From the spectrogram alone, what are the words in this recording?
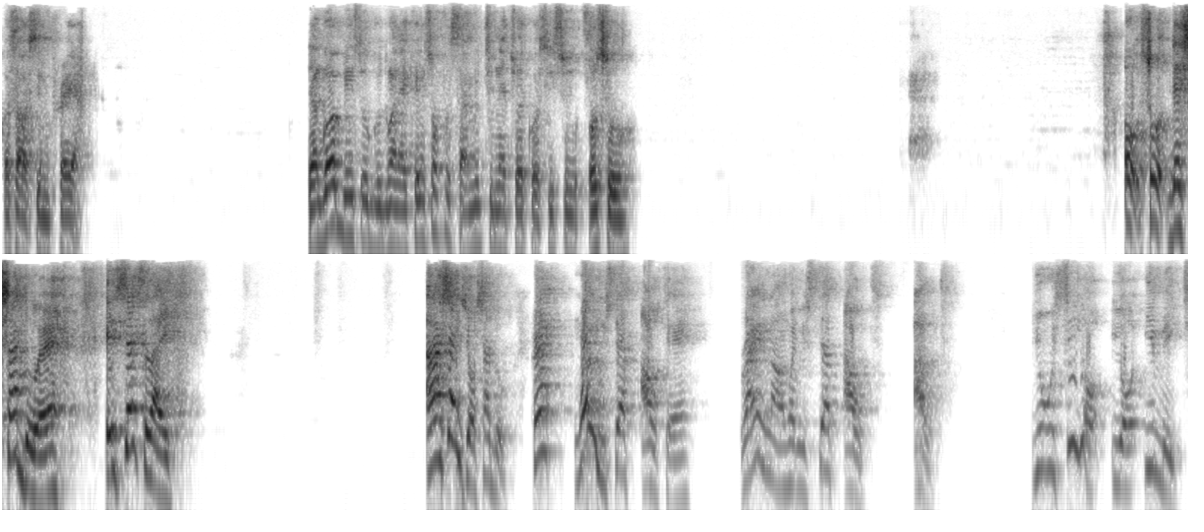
because I was in prayer. Then God being so good when I came so for submit to network was also oh so the shadow eh it's just like I say it's your shadow. Right? When you step out eh right now when you step out out you will see your your image.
